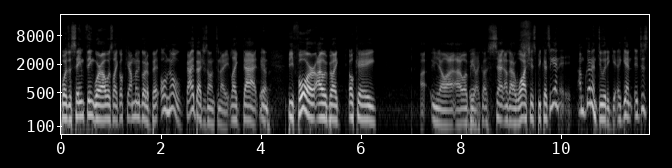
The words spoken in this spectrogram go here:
was the same thing where I was like, okay, I'm gonna go to bed. Oh no, Bad Batch is on tonight, like that. And before I would be like, okay, uh, you know, I, I would be Yeah. like, oh, set, I gotta watch this because again, it- I'm gonna do it again. Again, it just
